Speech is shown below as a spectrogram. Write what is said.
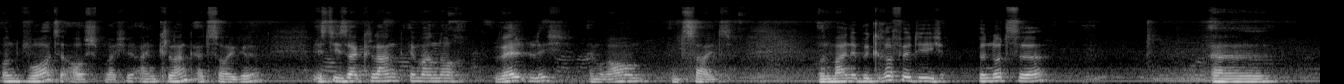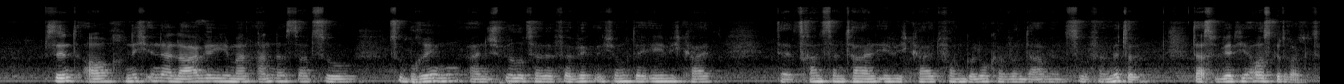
und Worte ausspreche, einen Klang erzeuge, ist dieser Klang immer noch weltlich im Raum und Zeit. Und meine Begriffe, die ich benutze, äh, sind auch nicht in der Lage, jemand anders dazu zu bringen, eine spirituelle Verwirklichung der Ewigkeit, der transzendentalen Ewigkeit von Goloka Vrindavan zu vermitteln. Das wird hier ausgedrückt.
